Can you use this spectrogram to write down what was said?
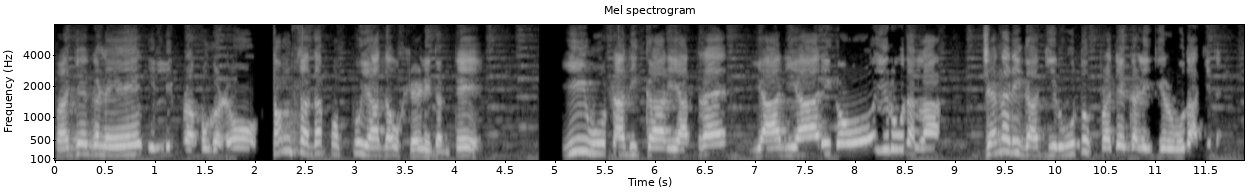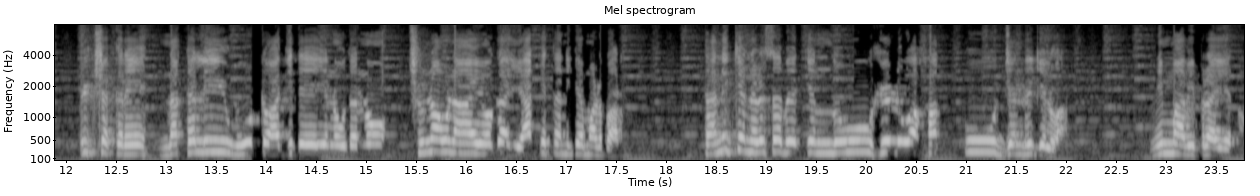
ಪ್ರಜೆಗಳೇ ಇಲ್ಲಿ ಪ್ರಭುಗಳು. ಸಂಸದ ಪಪ್ಪು ಯಾದವ್ ಹೇಳಿದಂತೆ, ಈ ಊಟಾಧಿಕಾರ ಯಾತ್ರೆ ಯಾರ್ಯಾರಿಗೋ ಇರುವುದಲ್ಲ ಜನರಿಗಾಗಿರುವುದು ಪ್ರಜೆಗಳಿಗಿರುವುದಾಗಿದೆ. ಶಿಕ್ಷಕರೇ ನಕಲಿ ಓಟು ಆಗಿದೆ ಎನ್ನುವುದನ್ನು ಚುನಾವಣಾ ಆಯೋಗ ಯಾಕೆ ತನಿಖೆ ಮಾಡಬಾರದು? ತನಿಖೆ ನಡೆಸಬೇಕೆಂದು ಹೇಳುವ ಹಕ್ಕು ಜನರಿಗಿಲ್ವಾ? ನಿಮ್ಮ ಅಭಿಪ್ರಾಯ ಏನು?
